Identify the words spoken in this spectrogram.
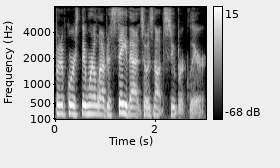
but of course they weren't allowed to say that, so it's not super clear.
